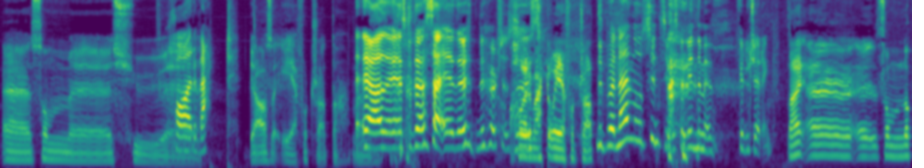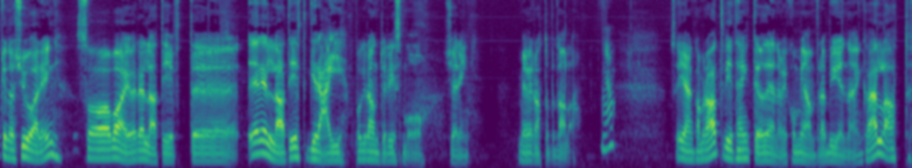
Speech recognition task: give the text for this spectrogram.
Eh, som eh, 20 Har vært. Ja, altså er fortsatt, da. Men Ja, jeg skulle si Det, det hørtes ut har vært og er fortsatt. Du Nei, nå syns jeg vi skal begynne med fyllekjøring. Nei, eh, eh, som noen og 20-åring så var jeg jo relativt eh, relativt grei på Gran Turismo-kjøring med ratt og pedaler. Ja. Så jeg og en kamerat vi tenkte jo det når vi kom hjem fra byen en kveld, at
